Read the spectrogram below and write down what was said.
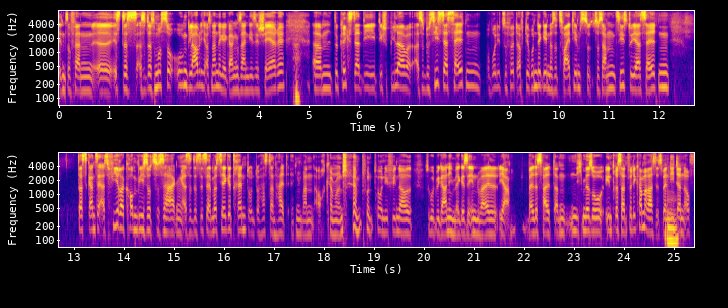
insofern äh, ist das, also das muss so unglaublich auseinandergegangen sein, diese Schere. Ähm, du kriegst ja die, die Spieler, also du siehst ja selten, obwohl die zu viert auf die Runde gehen, also zwei Teams zusammen, siehst du ja selten das Ganze als Vierer-Kombi sozusagen. Also das ist ja immer sehr getrennt und du hast dann halt irgendwann auch Cameron Champ und Tony Finau so gut wie gar nicht mehr gesehen, weil ja, weil das halt dann nicht mehr so interessant für die Kameras ist, wenn mhm. die dann auf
